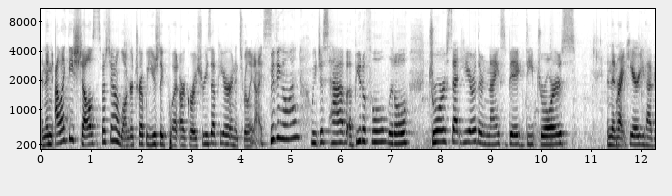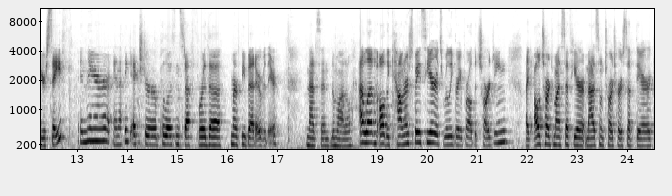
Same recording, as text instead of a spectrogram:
And then I like these shelves, especially on a longer trip. We usually put our groceries up here and it's really nice. Moving on, we just have a beautiful little drawer set here. They're nice, big, deep drawers. And then right here you have your safe in there and I think extra pillows and stuff for the Murphy bed over there. Madison, the model. I love all the counter space here. It's really great for all the charging. Like I'll charge my stuff here, Madison will charge her stuff there,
